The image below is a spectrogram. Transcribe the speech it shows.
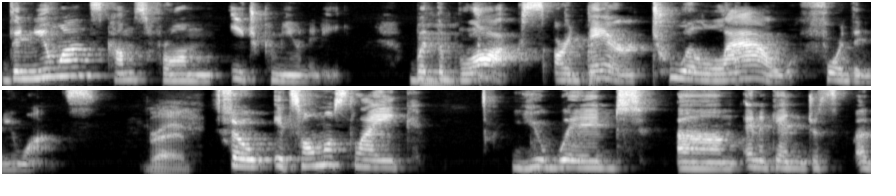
The nuance comes from each community, but mm-hmm. the blocks are there to allow for the nuance. Right. So it's almost like you would, um, and again, just uh,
